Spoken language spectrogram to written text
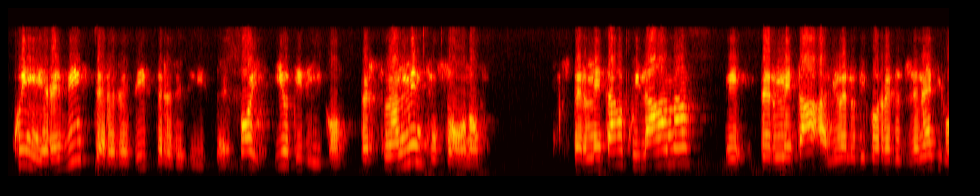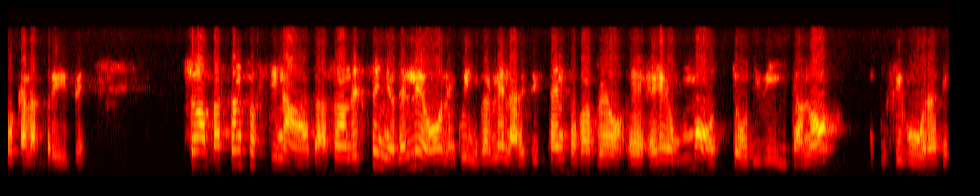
Quindi resistere, resistere, resistere. Poi io ti dico, personalmente sono per metà aquilana e per metà a livello di corredo genetico calabrese sono abbastanza ostinata, sono del segno del leone, quindi per me la resistenza proprio è, è un motto di vita, no? Figurati.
